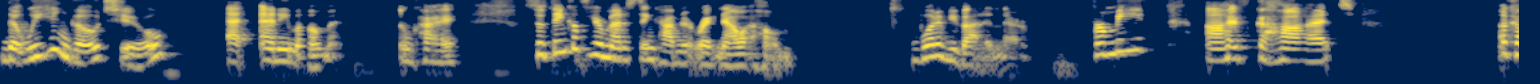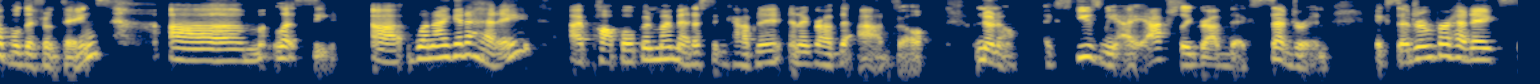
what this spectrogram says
that we can go to at any moment. Okay. So think of your medicine cabinet right now at home. What have you got in there? For me, I've got a couple different things. Um, let's see. Uh, when I get a headache, I pop open my medicine cabinet and I grab the Advil. No, no, excuse me. I actually grab the Excedrin. Excedrin for headaches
